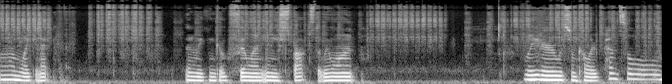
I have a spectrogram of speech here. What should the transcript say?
I'm liking it. Then we can go fill in any spots that we want later with some colored pencil.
